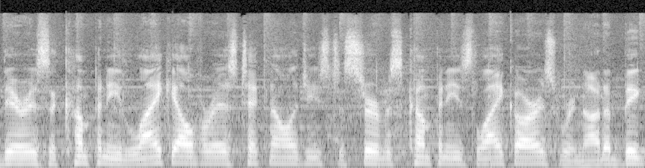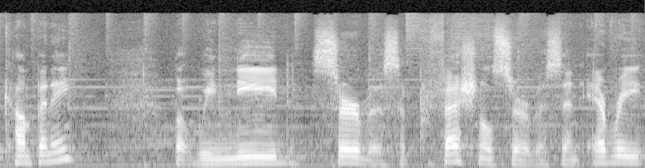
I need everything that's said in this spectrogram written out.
there is a company like Alvarez Technologies to service companies like ours. We're not a big company, but we need service, a professional service, and every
